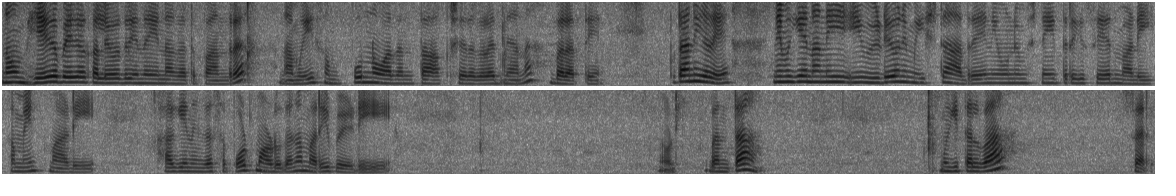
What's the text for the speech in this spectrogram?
ನಾವು ಬೇಗ ಬೇಗ ಕಲಿಯೋದ್ರಿಂದ ಏನಾಗತ್ತಪ್ಪ ಅಂದರೆ ನಮಗೆ ಸಂಪೂರ್ಣವಾದಂಥ ಅಕ್ಷರಗಳ ಜ್ಞಾನ ಬರುತ್ತೆ. ಪುಟಾಣಿಗಳೇ ನಿಮಗೆ ನಾನು ಈ ವಿಡಿಯೋ ನಿಮಗೆ ಇಷ್ಟ ಆದರೆ ನೀವು ನಿಮ್ಮ ಸ್ನೇಹಿತರಿಗೆ ಶೇರ್ ಮಾಡಿ ಕಮೆಂಟ್ ಮಾಡಿ, ಹಾಗೆ ನನಗೆ ಸಪೋರ್ಟ್ ಮಾಡೋದನ್ನು ಮರಿಬೇಡಿ. ನೋಡಿ, ಬಂತಾ? ಮುಗೀತಲ್ವಾ? ಸರಿ,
